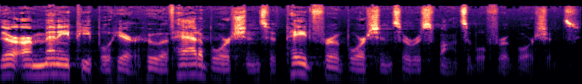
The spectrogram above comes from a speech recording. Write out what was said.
there are many people here who have had abortions, have paid for abortions, are responsible for abortions.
